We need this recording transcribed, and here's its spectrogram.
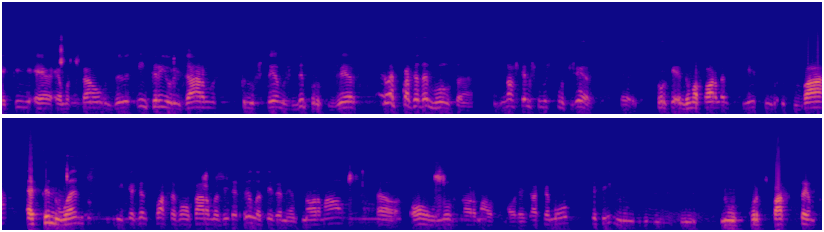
aqui é, é, é uma questão de interiorizarmos que nos temos de proteger não é por causa da multa. Nós temos que nos proteger, eh, porque de uma forma que isto se vá atenuando e que a gente possa voltar a uma vida relativamente normal, uh, ou o novo normal, como alguém já chamou, enfim, num curto espaço de tempo,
